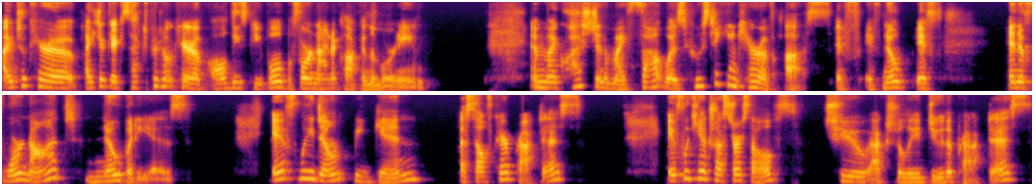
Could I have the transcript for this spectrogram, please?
I took care of, I took exceptional care of all these people before nine o'clock in the morning. And my question and my thought was, who's taking care of us? If, if no, if, and if we're not, nobody is. If we don't begin a self care practice, if we can't trust ourselves to actually do the practice,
